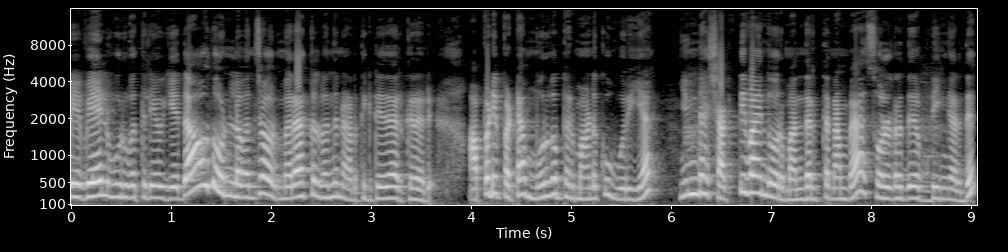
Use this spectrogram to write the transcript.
வே வேல் உருவத்திலேயோ ஏதாவது ஒன்றில் வந்து அவர் மிராக்கள் வந்து நடத்திக்கிட்டே தான் இருக்கிறாரு. அப்படிப்பட்ட முருகப்பெருமானுக்கு உரிய இந்த சக்தி வாய்ந்த ஒரு மந்திரத்தை நம்ம சொல்கிறது அப்படிங்கிறது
